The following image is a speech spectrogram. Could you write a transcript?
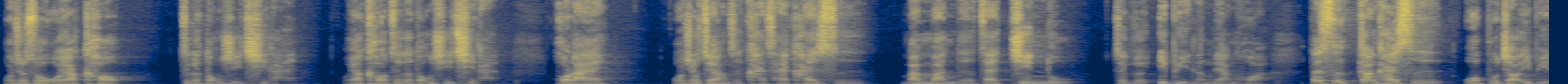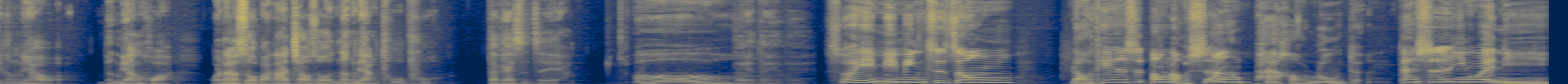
我就说我要靠这个东西起来，我要靠这个东西起来。后来我就这样子开才开始慢慢的在进入这个一笔能量化，但是刚开始我不叫一笔能量，能量化，我那时候把它叫做能量图谱，大概是这样。哦，对对对，所以冥冥之中，老天是帮老师安排好路的，但是因为你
